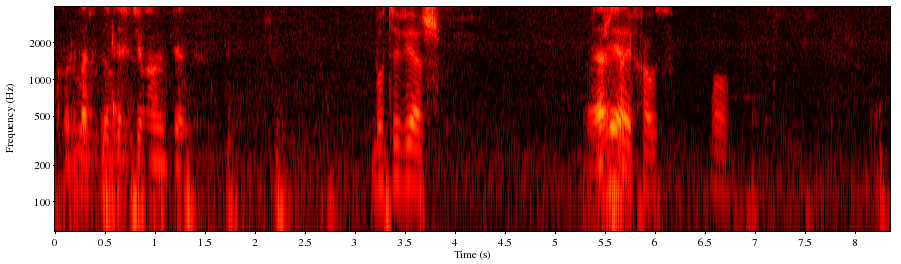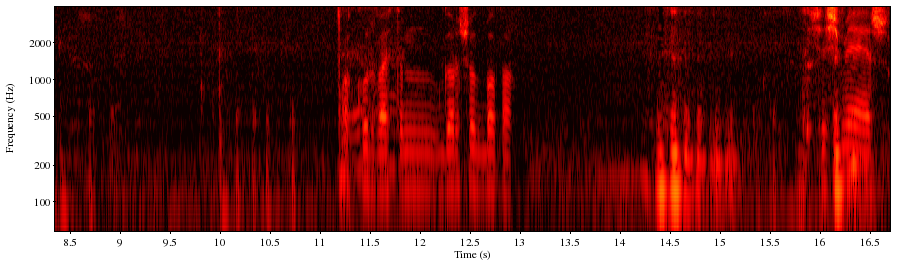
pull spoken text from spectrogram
Kurwa, ty nie wiesz, gdzie mamy piec. Bo ty wiesz. Ja Masz wiem. safe house. O. O kurwa, jestem gorszy od bota. się śmiejesz.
